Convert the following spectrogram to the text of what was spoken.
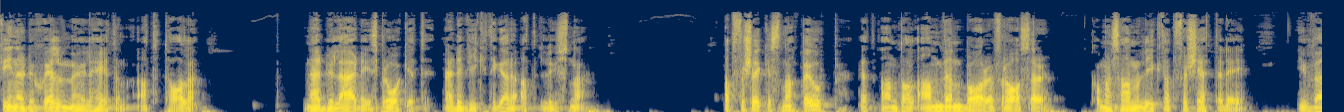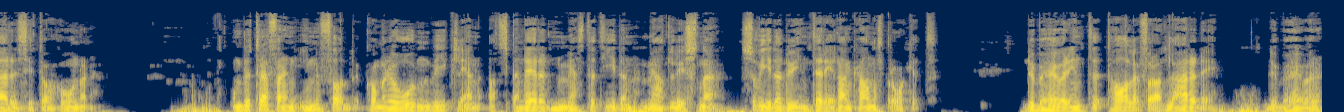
finner du själv möjligheten att tala. När du lär dig språket är det viktigare att lyssna. Att försöka snappa upp ett antal användbara fraser kommer sannolikt att försätta dig i värre situationer. Om du träffar en infödd kommer du oundvikligen att spendera den mesta tiden med att lyssna, såvida du inte redan kan språket. Du behöver inte tala för att lära dig. Du behöver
